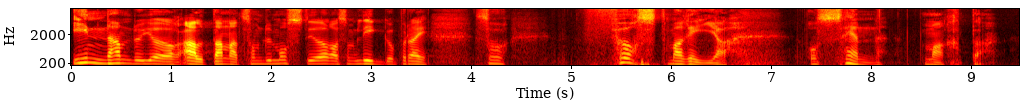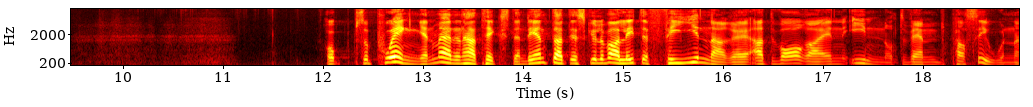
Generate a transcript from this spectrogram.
Innan du gör allt annat som du måste göra som ligger på dig. Så först Maria och sen Marta. Och så poängen med den här texten det är inte att det skulle vara lite finare att vara en inåtvänd person.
